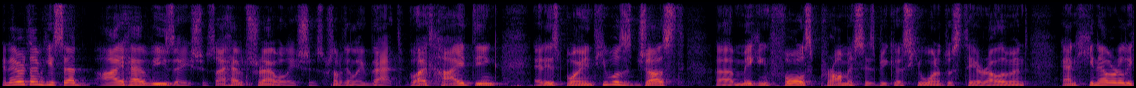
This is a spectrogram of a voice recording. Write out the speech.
and every time he said, "I have visa issues, I have travel issues," or something like that. But I think at this point he was just uh, making false promises because he wanted to stay relevant, and he never really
